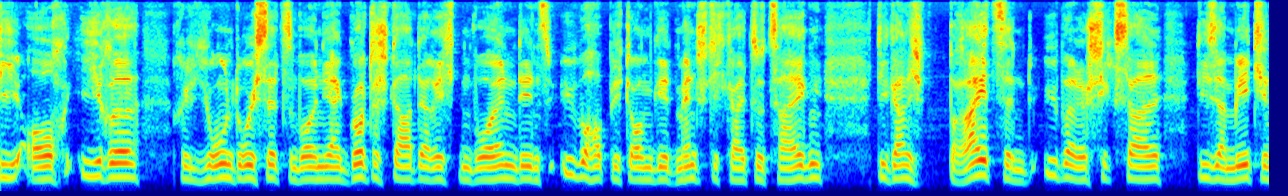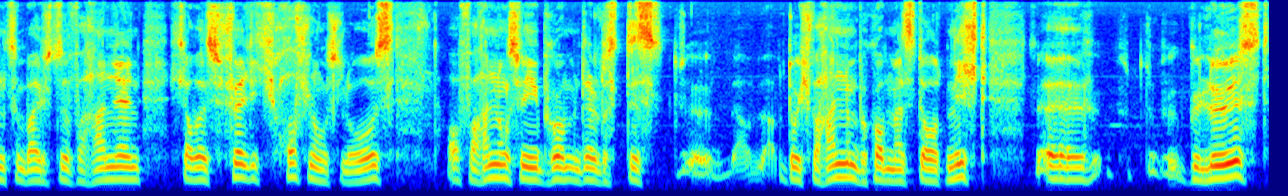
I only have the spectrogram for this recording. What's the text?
die auch ihre Religion durchsetzen wollen, die einen Gottesstaat errichten wollen, denen es überhaupt nicht darum geht, Menschlichkeit zu zeigen, die gar nicht bereit sind, über das Schicksal dieser Mädchen zum Beispiel zu verhandeln. Ich glaube, es ist völlig hoffnungslos auf Verhandlungswege bekommen. Das, das, äh, durch Verhandeln bekommt man es dort nicht äh, gelöst.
